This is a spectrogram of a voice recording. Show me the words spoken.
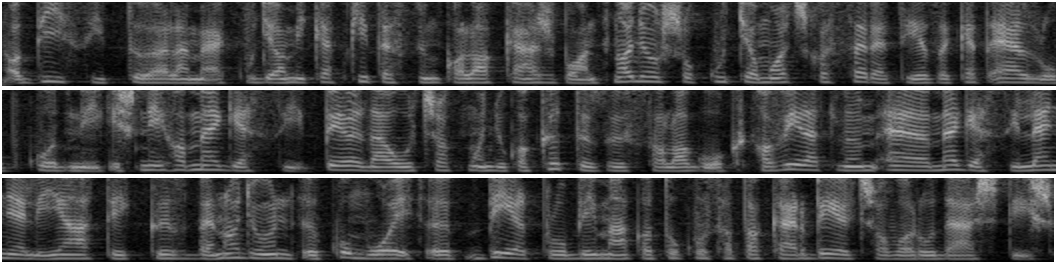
a díszítő elemek, ugye, amiket kiteszünk a lakásban. Nagyon sok kutya, macska szereti ezeket ellopkodni, és néha megeszi. Például csak mondjuk a kötözőszalagok, ha véletlenül eh, megeszi, lenyeli játék közben, nagyon komoly eh, bélproblémákat okozhat, akár bélcsavarodást is.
